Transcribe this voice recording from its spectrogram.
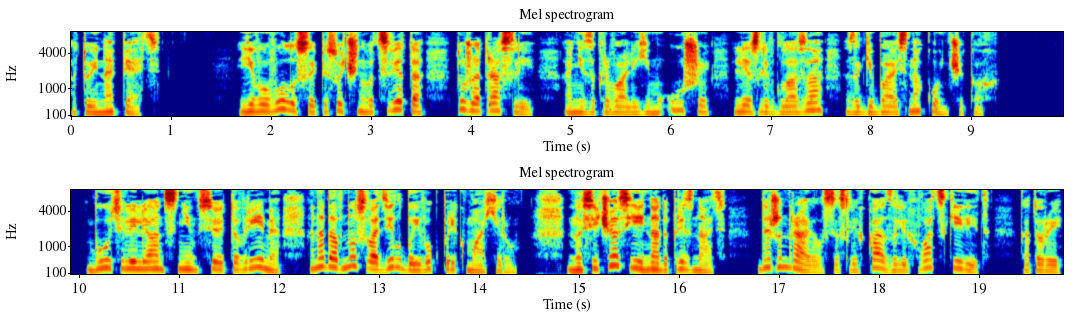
а то и на пять. Его волосы песочного цвета тоже отросли, они закрывали ему уши, лезли в глаза, загибаясь на кончиках. Будь Лилиан с ним все это время, она давно сводила бы его к парикмахеру. Но сейчас ей, надо признать, даже нравился слегка залихватский вид, которые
